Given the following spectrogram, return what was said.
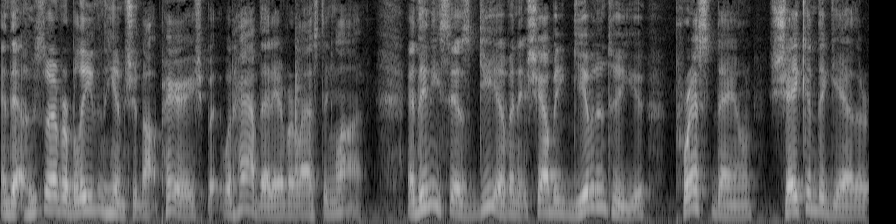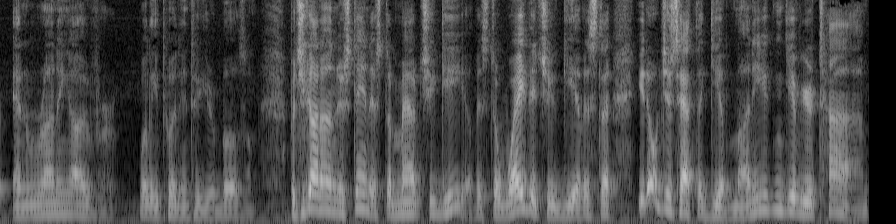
and that whosoever believed in him should not perish, but would have that everlasting life. And then he says, Give, and it shall be given unto you, pressed down, shaken together, and running over will he put into your bosom. But you got to understand it's the amount you give. It's the way that you give. It's the you don't just have to give money. You can give your time.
